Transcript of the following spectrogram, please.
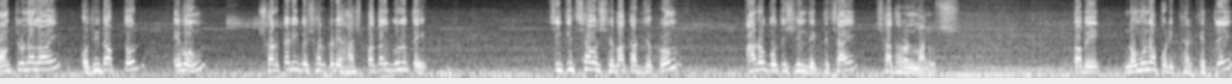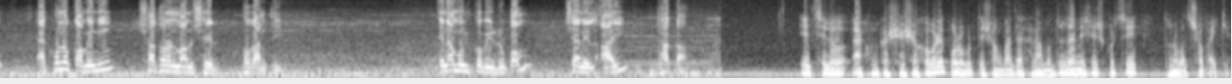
মন্ত্রণালয়, অধিদপ্তর এবং সরকারি বেসরকারি হাসপাতালগুলোতে চিকিৎসা ও সেবা কার্যক্রম আরও গতিশীল দেখতে চায় সাধারণ মানুষ। তবে নমুনা পরীক্ষার ক্ষেত্রে এখনও কমেনি সাধারণ মানুষের ভোগান্তি। Enamul Kabir Rupam, Channel I, Dhaka. এই ছিল এখনকার শীর্ষ খবরে, পরবর্তী সংবাদ দেখার আমন্ত্রণ জানিয়ে শেষ করছি। ধন্যবাদ সবাইকে।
